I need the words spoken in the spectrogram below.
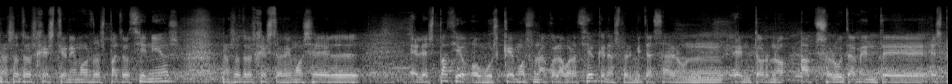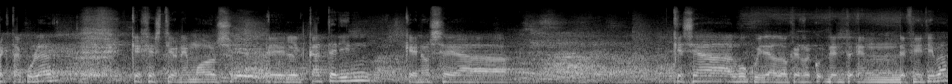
nosotros gestionemos los patrocinios, nosotros gestionemos el, el espacio o busquemos una colaboración que nos permita estar en un entorno absolutamente espectacular, que gestionemos el catering, que no sea que sea algo cuidado, que en definitiva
